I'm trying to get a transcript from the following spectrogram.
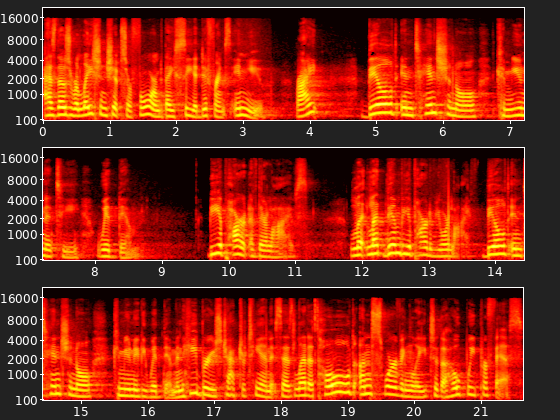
as those relationships are formed, they see a difference in you, right? Build intentional community with them. Be a part of their lives. Let, let them be a part of your life. Build intentional community with them. In Hebrews chapter 10, it says, Let us hold unswervingly to the hope we profess,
